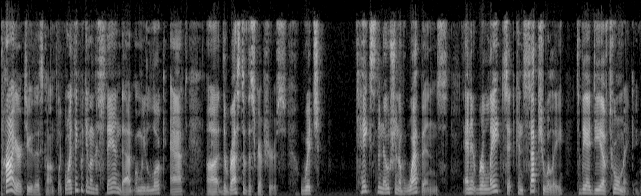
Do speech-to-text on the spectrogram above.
prior to this conflict? Well, I think we can understand that when we look at uh, the rest of the scriptures, which takes the notion of weapons and it relates it conceptually to the idea of tool making.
